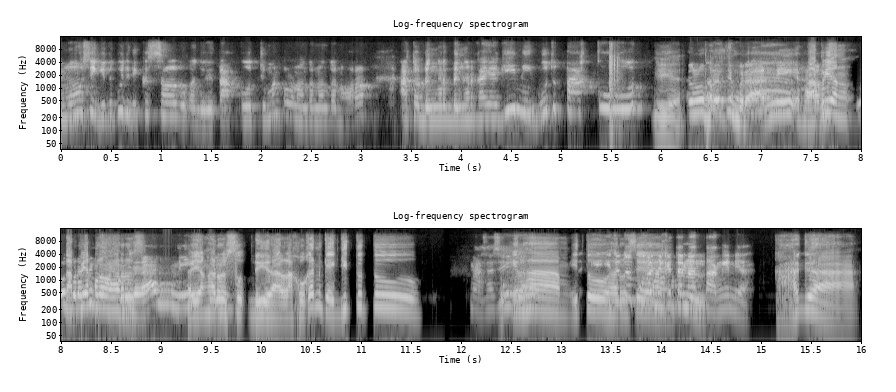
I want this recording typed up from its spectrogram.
emosi gitu, gue jadi kesel bukan jadi takut. Cuman kalau nonton-nonton horor atau denger-denger kayak gini, gue tuh takut. Iya. Itu lu berarti berani. Tapi harus- yang- lu tapi yang lo harus- berani. Yang harus dilakukan kayak gitu tuh. Masa sih? Ilham, itu, Itu tuh harusnya. bukannya kita nantangin ya? Kagak.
